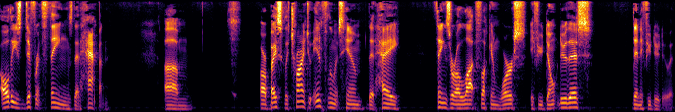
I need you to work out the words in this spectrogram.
all these different things that happen, um, are basically trying to influence him that hey, things are a lot fucking worse if you don't do this than if you do do it.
